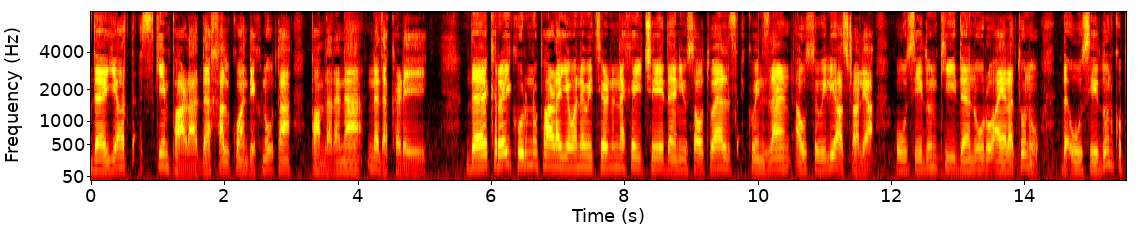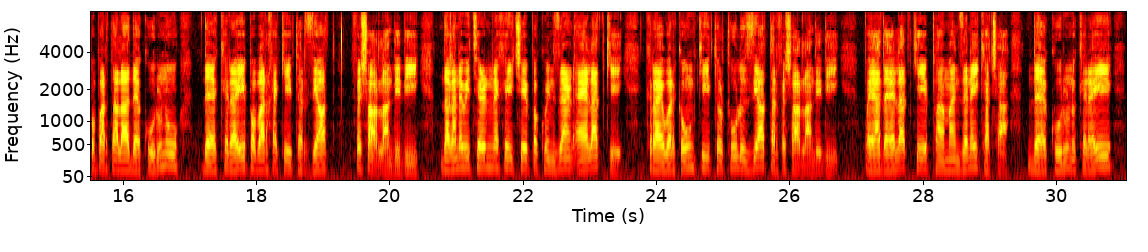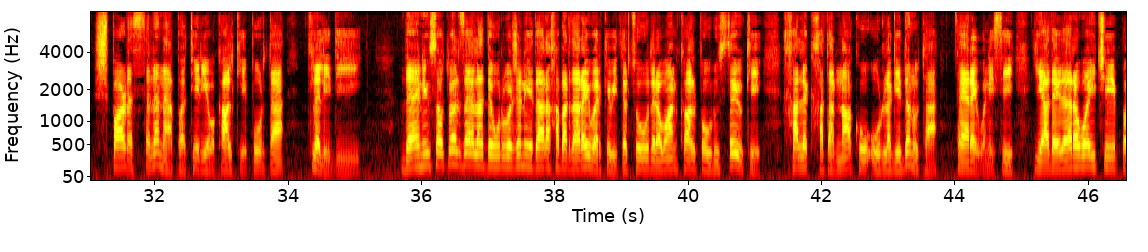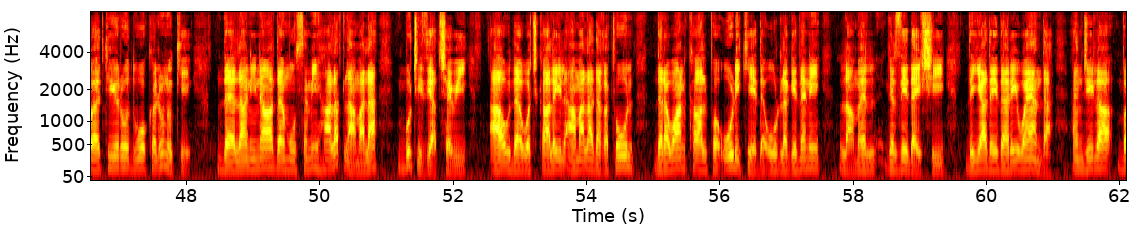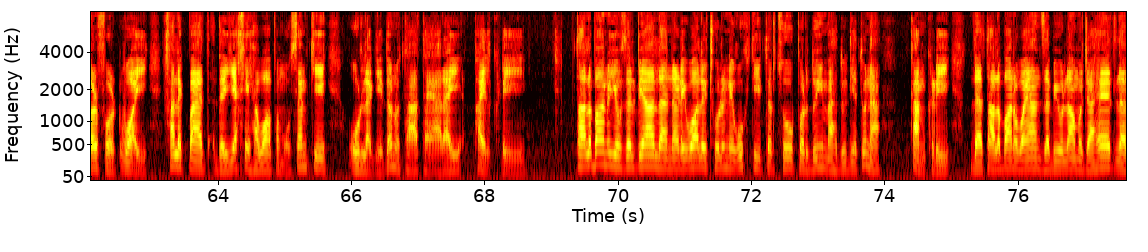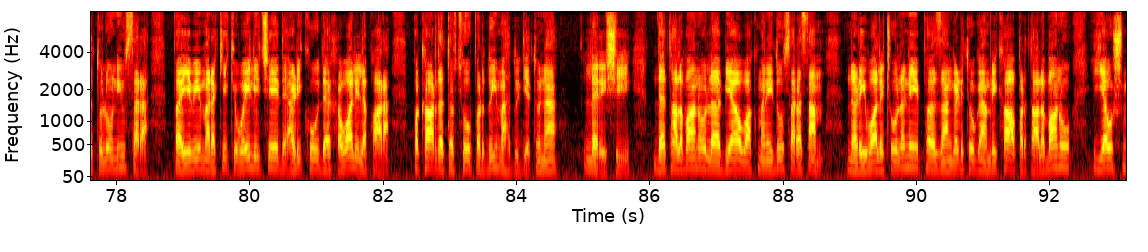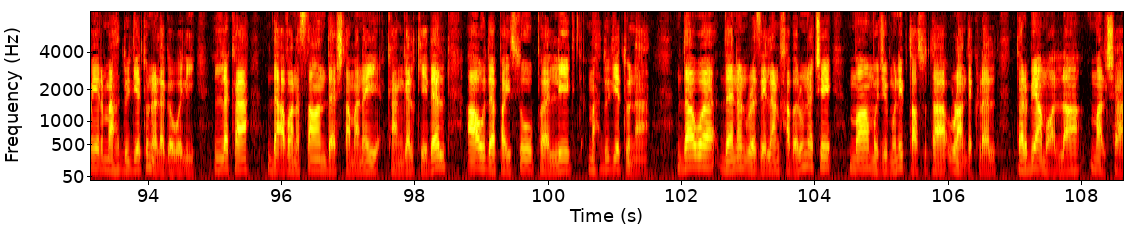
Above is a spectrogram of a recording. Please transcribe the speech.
د یاد سکیم په اړه د خلکو اندېښنو ته پاملرنه نه ده کړې د کرایي کورونو په اړه یو نوې څېړنه ښیي چې د نیو ساوت ویلز، کوینزلند او سویلي استرالیا اوسیدونکي د نورو ایالتونو د اوسیدونکو په پرتله د کورونو د کرایې په برخه کې تر زیات فشار لاندې دي. دغه نوې څېړنه ښیي چې په کوینزلنډ ایالت کې کرای ورکوونکي تر ټولو زیات تر فشار لاندې دي په یاد ایالت کې په منځنۍ کچه د کورونو کرایې شپاړس سلنه په تیر یو کال کې پورته تللې دي د نیو ساوت ویلز ایالت د اوروژنې اداره خبرداري ورکوي ترڅو د روان کال په وروستیو کې خلک خطرناکو اورلګیدنو ته تیاری ونیسي یاد اداره وایي چې په تیرو دوو کلونو کې د لانینا د موسمي حالت له امله بوټي زیات شوي او د وچکالۍ له امله دغه ټول د روان کال په اوړي کې د اور لګیدنې لامل ګرځیدای شي د یاد ادارې وینده انجیلا برفورد وایي خلک باید د یخې هوا په موسم کې اور لګیدنو ته تیاری پیل کړي طالبانو یو ځل بیا له نړیوالې ټولنې غوښتي ترڅو پر دوی محدودیتونه کم کړي د طالبانو ویاند ذبی الله مجاهد له طلوع نیوز سره په یوې مرکه کې ویلي چې د اړیکو د خوالي لپاره په کار د ترڅو پر دوی محدودیتونه لری شي د طالبانو له بیا واکمنېدو سره سم نړیوال ټولنې په ځانګړي توګه امریکا پر طالبانو یو شمیر محدودیتونه لګولي لکه د افغانستان د شتمنۍ کنګل کېدل او د پیسو په لیږد محدودیتونه دا و د نن ورځې لنډ خبرونه چې ما مجیب منیب تاسو ته وړاندې کړل تر بیا مو الله مل شه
